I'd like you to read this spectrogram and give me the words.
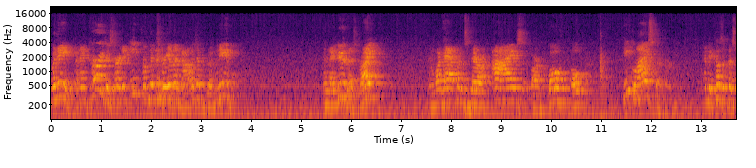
with Eve and encourages her to eat from the tree of the knowledge of good and evil. And they do this, right? And what happens? Their eyes are both open. He lies to her and because of this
